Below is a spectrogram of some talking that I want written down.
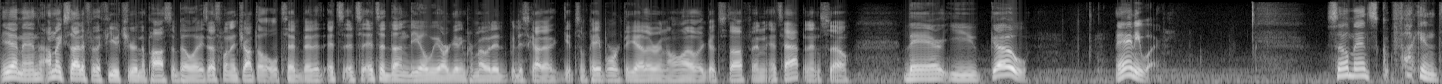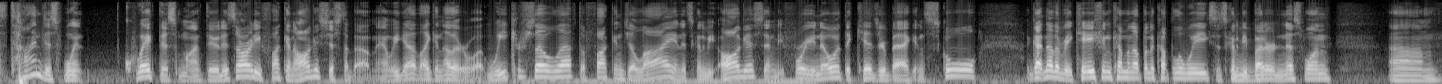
yeah, man, I'm excited for the future and the possibilities. That's when I dropped a little tidbit. It's it's it's a done deal. We are getting promoted. We just got to get some paperwork together and all that other good stuff, and it's happening. So there you go. Anyway, so man, fucking time just went quick this month, dude. It's already fucking August just about, man. We got like another what week or so left of fucking July, and it's gonna be August, and before you know it, the kids are back in school. I got another vacation coming up in a couple of weeks. It's gonna be better than this one. Um,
